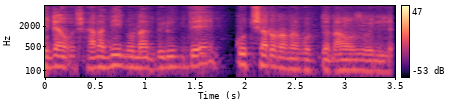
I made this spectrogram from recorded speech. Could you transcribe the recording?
এটা সারাদিন ওনার বিরুদ্ধে কুৎসারণা করতো নওয়াজ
